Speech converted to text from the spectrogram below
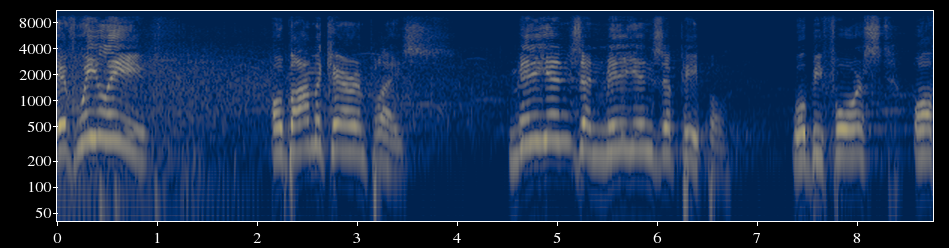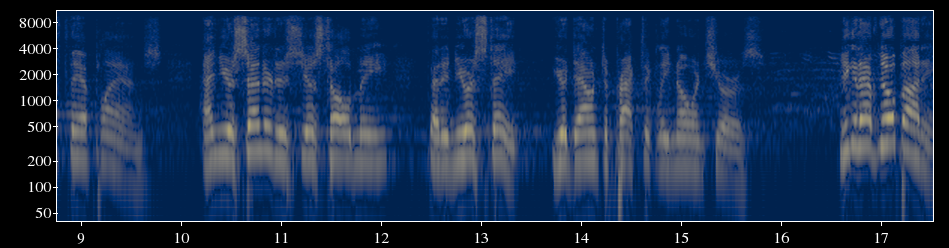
If we leave Obamacare in place, millions and millions of people will be forced off their plans. And your senators just told me that in your state, you're down to practically no insurers. You can have nobody.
